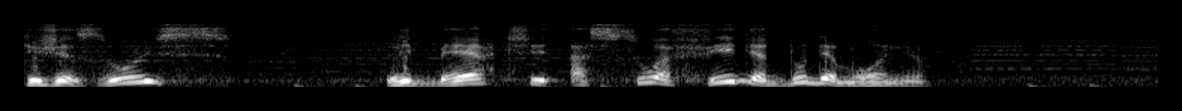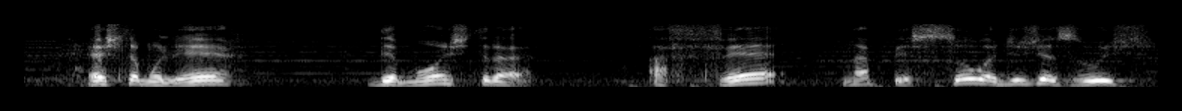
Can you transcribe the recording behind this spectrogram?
que Jesus liberte a sua filha do demônio. Esta mulher demonstra a fé na pessoa de Jesus,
